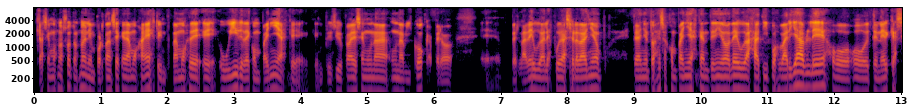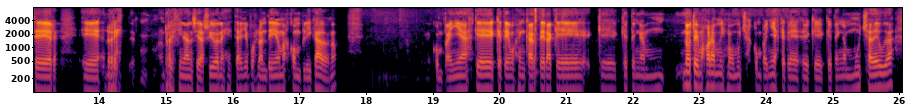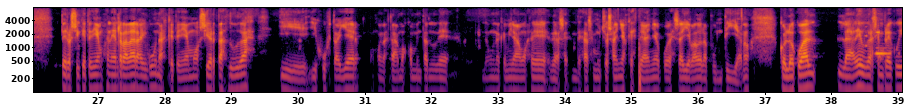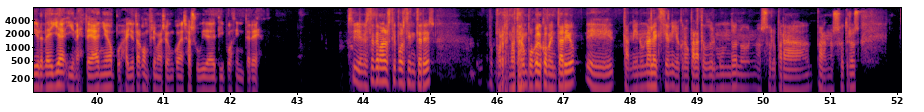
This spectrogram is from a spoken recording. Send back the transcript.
hacemos nosotros, ¿no? la importancia que damos a esto, intentamos de, eh, huir de compañías que, en principio parecen una, bicoca, pero, eh, pero, la deuda les puede hacer daño. Pues, este año todas esas compañías que han tenido deudas a tipos variables o, tener que hacer refinanciaciones este año, pues lo han tenido más complicado, ¿no? compañías que, tenemos en cartera que, tengan, no tenemos ahora mismo muchas compañías eh, que, tengan mucha deuda, pero sí que teníamos en el radar algunas que teníamos ciertas dudas y, justo ayer, cuando estábamos comentando de, una que mirábamos de, hace, desde hace muchos años, que este año pues se ha llevado la puntilla, ¿no? Con lo cual, la deuda siempre hay que huir de ella y en este año pues hay otra confirmación con esa subida de tipos de interés. Sí, en este tema de los tipos de interés, por rematar un poco el comentario, eh, también una lección, y yo creo para todo el mundo, no, solo para, nosotros,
